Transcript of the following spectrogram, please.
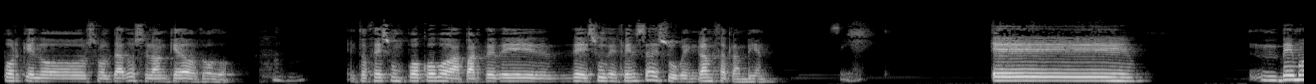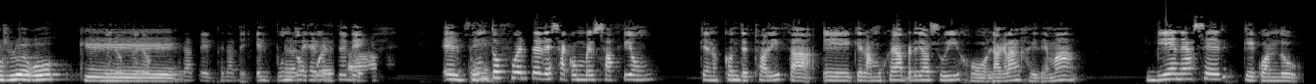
porque los soldados se lo han quedado todo. Entonces un poco aparte de, de, su defensa es su venganza también. Sí. Eh, vemos luego que... Pero, pero, espérate, espérate. El punto fuerte de el punto fuerte de esa conversación que nos contextualiza eh, que la mujer ha perdido a su hijo, la granja y demás, viene a ser que cuando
